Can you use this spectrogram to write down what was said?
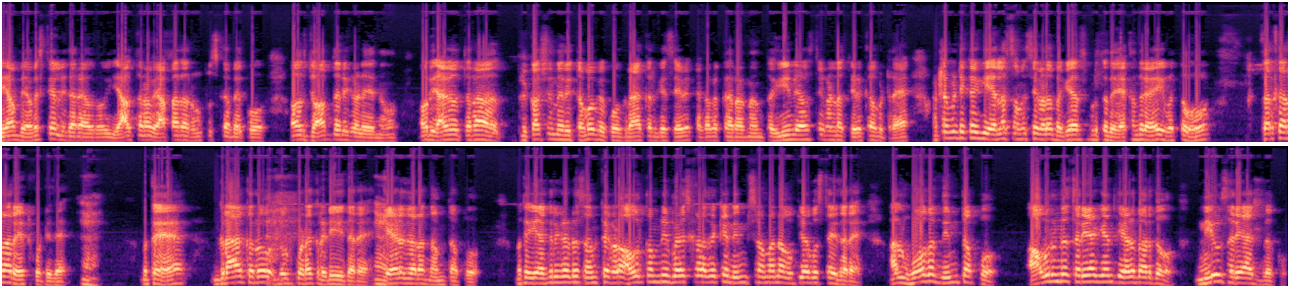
ಯಾವ ವ್ಯವಸ್ಥೆಯಲ್ಲಿ ಇದ್ದಾರೆ ಅವರು ಯಾವ ತರ ವ್ಯಾಪಾರ ರೂಪಿಸ್ಕೋಬೇಕು ಅವ್ರ ಜವಾಬ್ದಾರಿಗಳೇನು ಅವ್ರು ಯಾವ್ಯಾವ ತರ ಪ್ರಿಕಾಷನರಿ ತಗೋಬೇಕು ಗ್ರಾಹಕರಿಗೆ ಸೇವೆ ತಗೋಬೇಕಾರ ಅಂತ ಈ ವ್ಯವಸ್ಥೆಗಳನ್ನ ತಿಳ್ಕೊಬಿಟ್ರೆ ಆಟೋಮೆಟಿಕ್ ಆಗಿ ಎಲ್ಲ ಸಮಸ್ಯೆಗಳು ಬಗೆಹರಿಸ್ಬಿಡ್ತದೆ. ಯಾಕಂದ್ರೆ ಇವತ್ತು ಸರ್ಕಾರ ರೇಟ್ ಕೊಟ್ಟಿದೆ. ಮತ್ತೆ ಗ್ರಾಹಕರು ದುಡ್ಡು ಕೊಡಕ್ ರೆಡಿ ಇದ್ದಾರೆ. ಕೇಳಿದಾರ ನಮ್ ತಪ್ಪು. ಮತ್ತೆ ಈ ಅಗ್ರಿಗೇಟರ್ ಸಂಸ್ಥೆಗಳು ಅವ್ರ ಕಂಪ್ನಿ ಬೆಳೆಸ್ಕೊಳ್ಳೋದಕ್ಕೆ ನಿಮ್ ಶ್ರಮನ ಉಪಯೋಗಿಸ್ತಾ ಇದಾರೆ ಅಲ್ಲಿ ಹೋಗೋದ್ ನಿಮ್ ತಪ್ಪು. ಅವ್ರನ್ನ ಸರಿಯಾಗಿ ಅಂತ ಹೇಳ್ಬಾರ್ದು. ನೀವು ಸರಿಯಾಗ್ಬೇಕು.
